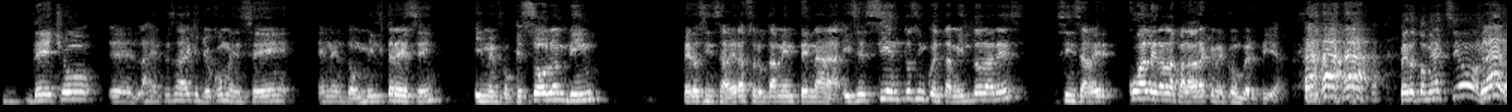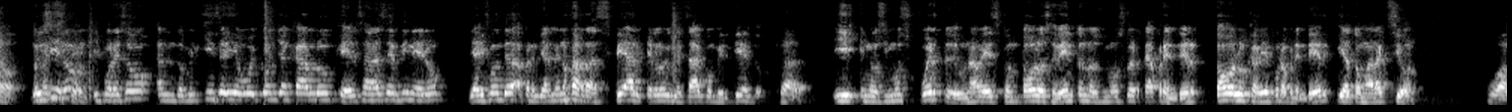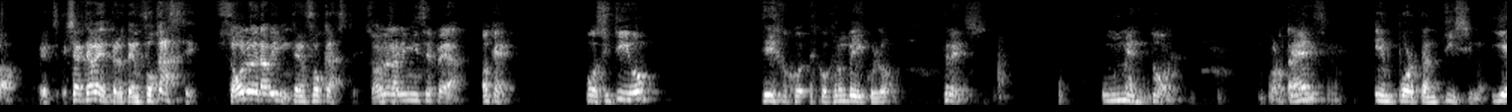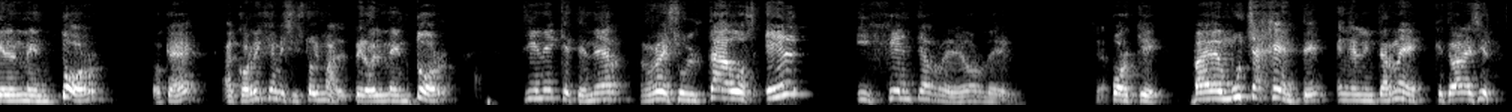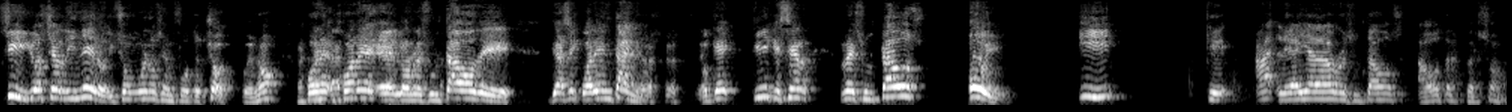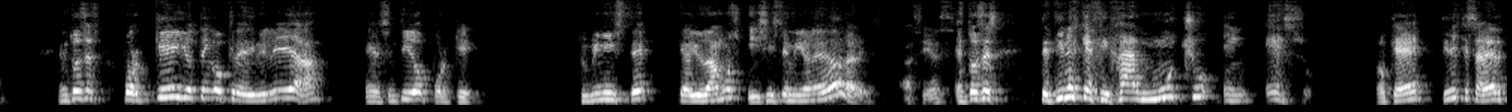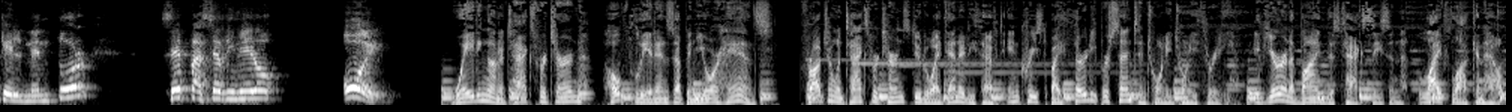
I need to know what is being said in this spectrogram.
De hecho, eh, la gente sabe que yo comencé en el 2013 y me enfoqué solo en Bing, pero sin saber absolutamente nada. Hice 150 mil dólares sin saber cuál era la palabra que me convertía. Pero tomé acción. Claro, Tomé acción. Y por eso en el 2015 dije, voy con Giancarlo, que él sabe hacer dinero, y ahí fue donde aprendí al menos a rastrear qué era lo que me estaba convirtiendo. Claro. Y, nos hicimos fuerte de una vez con todos los eventos, nos hicimos fuerte a aprender todo lo que había por aprender y a tomar acción. Wow. Ex- Exactamente, pero te enfocaste. Solo era Bing. Te enfocaste. Solo era Bing y CPA. Ok. Positivo. Tienes que esco- escoger un vehículo. Tres. Un mentor. Importantísimo. Importantísimo. Y el mentor, ¿ok? Ah, corrígeme si estoy mal, pero el mentor tiene que tener resultados él y gente alrededor de él. Cierto. Porque va a haber mucha gente en el internet que te van a decir, sí, yo hacer dinero y son buenos en Photoshop, pues, ¿no? Pone, pone eh, los resultados de, de hace 40 años, ¿ok? Tiene que ser resultados hoy y que le haya dado resultados a otras personas. Entonces, ¿por qué yo tengo credibilidad? En el sentido, porque tú viniste, te ayudamos e hiciste millones de dólares. Así es. Entonces, te tienes que fijar mucho en eso, ¿ok? Tienes que saber que el mentor sepa hacer dinero hoy. Waiting on a tax return? Hopefully, it ends up in your hands. Fraudulent tax returns due to identity theft increased by 30% in 2023. If you're in a bind this tax season, LifeLock can help.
